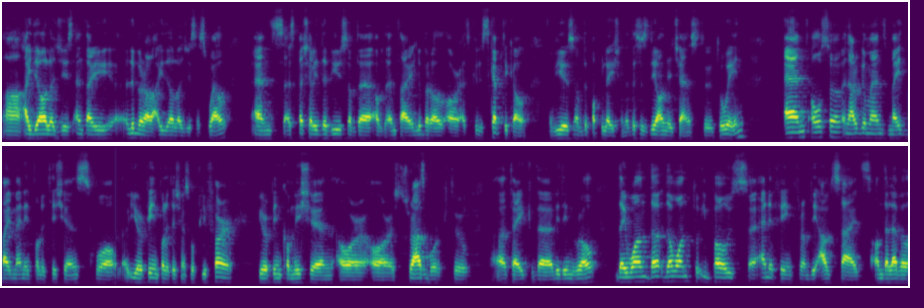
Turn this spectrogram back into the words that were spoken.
uh, ideologies, anti-liberal ideologies as well, and especially the views of the of the anti-liberal or skeptical views of the population. That this is the only chance to to win and also an argument made by many politicians who European politicians who prefer European Commission or or Strasbourg to uh, take the leading role. They want don't, want to impose uh, anything from the outside on the level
